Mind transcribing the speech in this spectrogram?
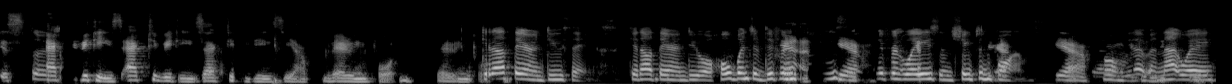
just so, activities, activities, activities. Yeah, very important. Very important. Get out there and do things. Get out there and do a whole bunch of different yeah, things, yeah. different ways and shapes and yeah. forms. Yeah. oh yep. And that way,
